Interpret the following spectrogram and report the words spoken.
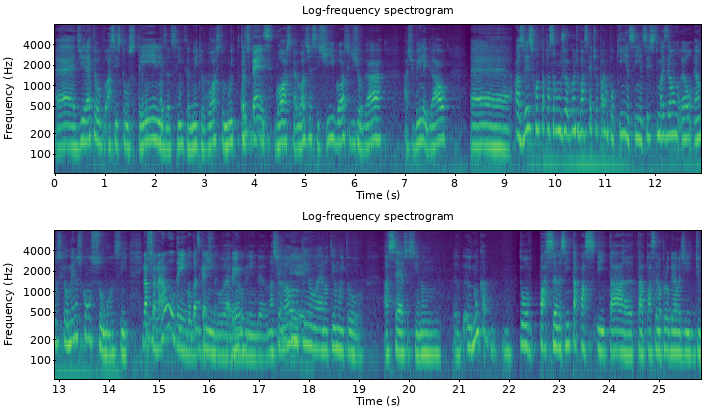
é, direto eu assisto uns tênis, assim, também, que eu gosto muito. Curte tênis? Gosto, cara. Gosto de assistir, gosto de jogar. Acho bem legal. É, às vezes, quando tá passando um jogão de basquete, eu paro um pouquinho, assim, assisto, mas é um, é um- é um dos que eu menos consumo, assim. Nacional ou gringo o basquete? Gringo, É é, o gringo? o gringo. é. O nacional eu não NBA. tenho, é, não tenho muito acesso, assim, não... Eu, eu nunca tô passando assim tá, e tá, tá passando o programa de, de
